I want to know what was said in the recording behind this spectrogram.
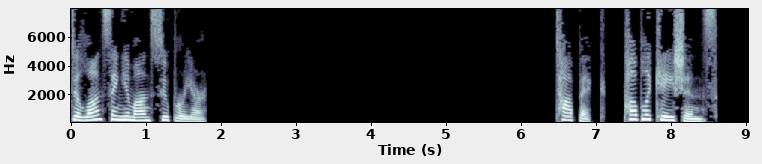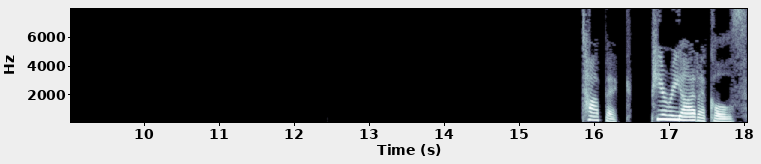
De l'Enseignement Supérieur Topic. Publications Topic: Periodicals.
